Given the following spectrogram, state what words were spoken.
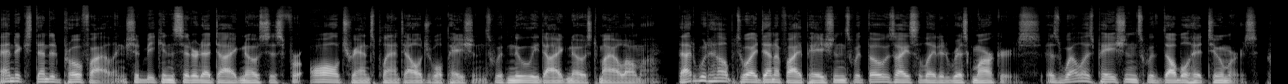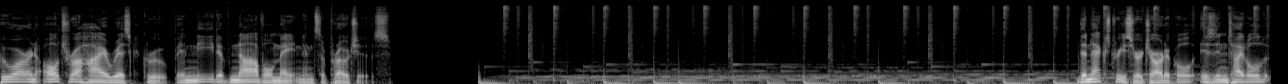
and extended profiling should be considered at diagnosis for all transplant eligible patients with newly diagnosed myeloma. That would help to identify patients with those isolated risk markers, as well as patients with double hit tumors, who are an ultra high risk group in need of novel maintenance approaches. The next research article is entitled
